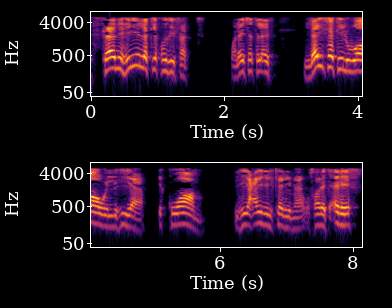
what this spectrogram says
الثانية هي التي حذفت وليست الألف ليست الواو اللي هي إقوام اللي هي عين الكلمة وصارت ألف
